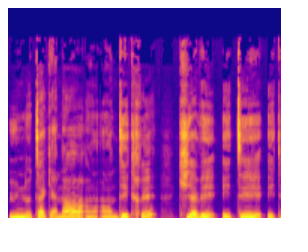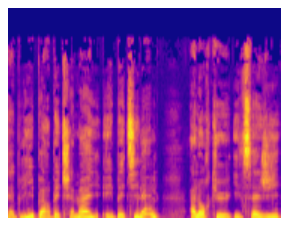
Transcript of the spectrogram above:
une takana, un, décret qui avait été établi par Bet Shammai et Bet Hillel, alors qu'il s'agit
